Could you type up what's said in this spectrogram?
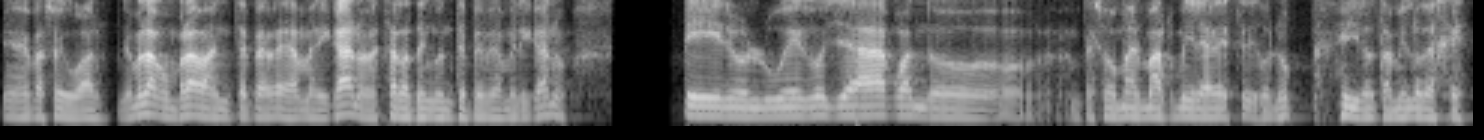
Me pasó igual. Yo me la compraba en TPB americano, esta la tengo en TPB americano. Pero luego ya cuando empezó Mark Miller este dijo no, y lo, también lo dejé.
